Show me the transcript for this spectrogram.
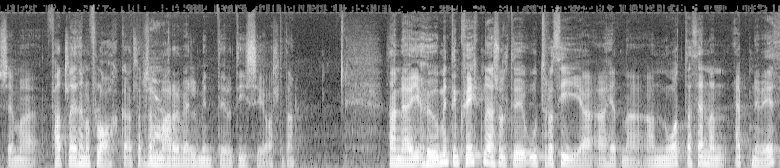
sem að falla í þennan flokk, allar þessar Já. Marvel myndir og DC og allt þetta. Þannig að hugmyndin kviknaði svolítið út frá því að, að, hérna, að nota þennan efni við.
